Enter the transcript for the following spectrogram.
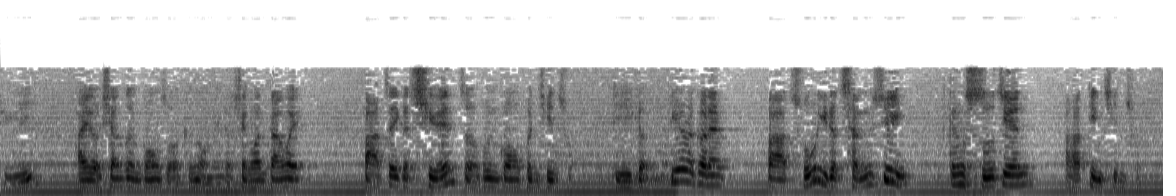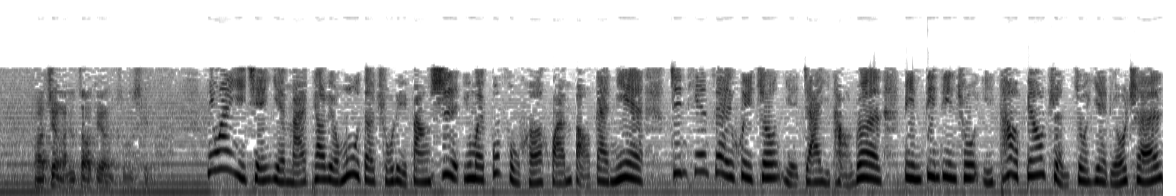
局，还有乡镇公所跟我们的相关单位，把这个权责分工分清楚。第一个，第二个呢？把处理的程序跟时间把它定清楚，啊，这样就照这样执行。另外，以前掩埋漂流木的处理方式，因为不符合环保概念，今天在会中也加以讨论，并订定出一套标准作业流程，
